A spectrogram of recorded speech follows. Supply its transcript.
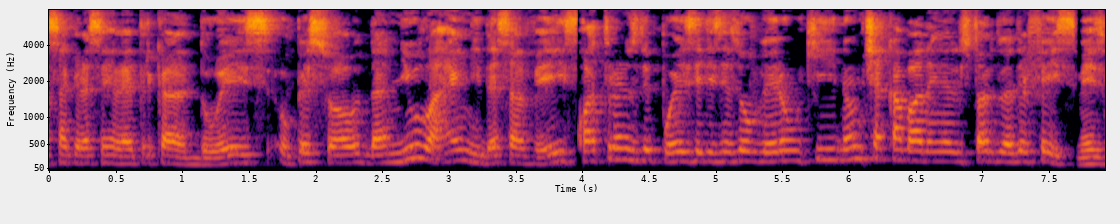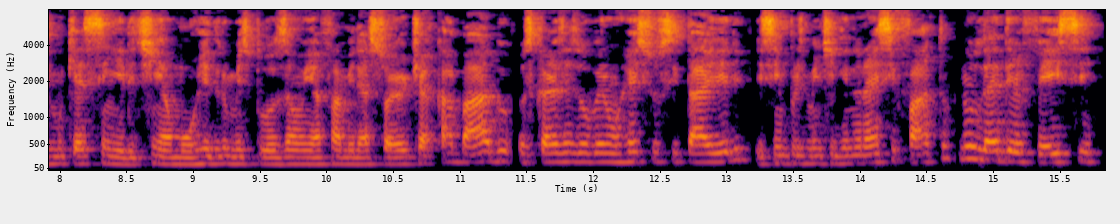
Serra Elétrica 2, o pessoal da New Line dessa vez, quatro anos depois, eles resolveram que não tinha acabado ainda a história do Leatherface. Mesmo que assim, ele tinha morrido numa explosão e a família Sawyer tinha acabado, os caras resolveram ressuscitar ele e simplesmente ignorar esse fato no Leatherface,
